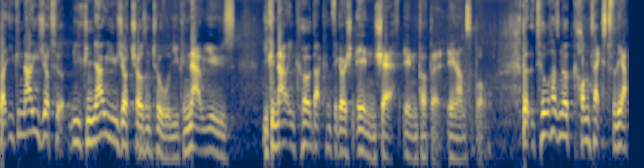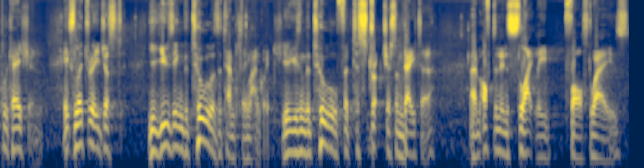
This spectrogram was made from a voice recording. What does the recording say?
Like you can now use your you can now use your chosen tool. You can now use you can now encode that configuration in Chef, in Puppet, in Ansible. But the tool has no context for the application. It's literally just you're using the tool as a templating language. You're using the tool for, to structure some data, um, often in slightly forced ways.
